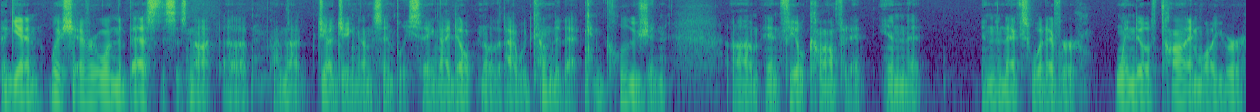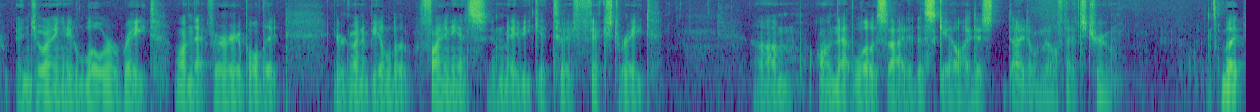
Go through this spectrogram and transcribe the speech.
again wish everyone the best. This is not. Uh, I'm not judging. I'm simply saying I don't know that I would come to that conclusion um, and feel confident in that in the next whatever window of time while you're enjoying a lower rate on that variable that you're going to be able to finance and maybe get to a fixed rate um, on that low side of the scale. I just I don't know if that's true. But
